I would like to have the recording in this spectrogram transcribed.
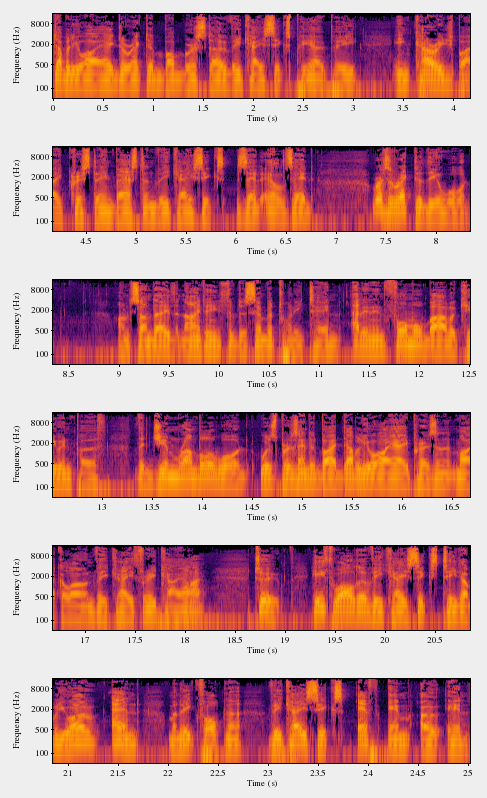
WIA Director Bob Bristow, VK6POP, encouraged by Christine Bastin, VK6ZLZ, resurrected the award. On Sunday, the 19th of December 2010, at an informal barbecue in Perth, the Jim Rumble Award was presented by WIA President Michael Owen, VK3KI, to Heath Walder, VK6TWO, and Monique Faulkner, VK6FMON.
